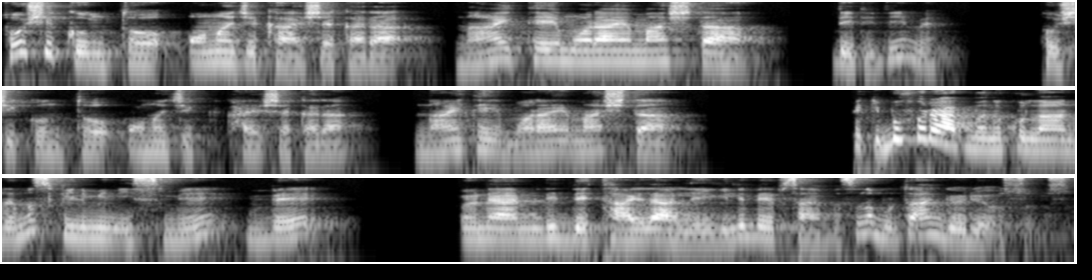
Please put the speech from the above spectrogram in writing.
Toshi-kun to onaji kaisha kara naitei moraimashita dedi değil mi? Toshi-kun to onaji kaisha kara naitei moraimashita. Peki bu fragmanı kullandığımız filmin ismi ve önemli detaylarla ilgili web sayfasını buradan görüyorsunuz.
